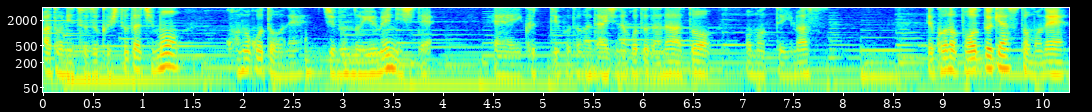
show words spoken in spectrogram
後に続く人たちもこのことをね自分の夢にして、えー、くっていうことが大事なことだなと思っています。でこのポッドキャストもね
